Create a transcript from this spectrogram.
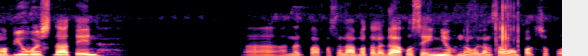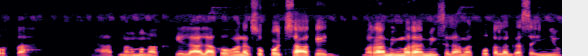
mga viewers natin, ah, nagpapasalamat talaga ako sa inyo na walang sawang pagsuporta. Lahat ng mga kakilala ko na nagsupport sa akin, maraming maraming salamat po talaga sa inyo.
